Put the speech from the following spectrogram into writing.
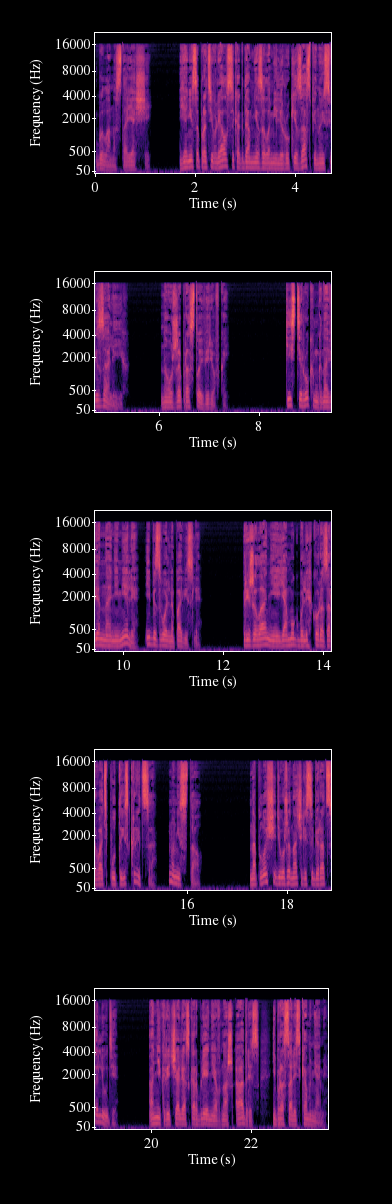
была настоящей. Я не сопротивлялся, когда мне заломили руки за спину и связали их, но уже простой веревкой. Кисти рук мгновенно онемели и безвольно повисли. При желании я мог бы легко разорвать путы и скрыться, но не стал. На площади уже начали собираться люди. Они кричали оскорбления в наш адрес и бросались камнями.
